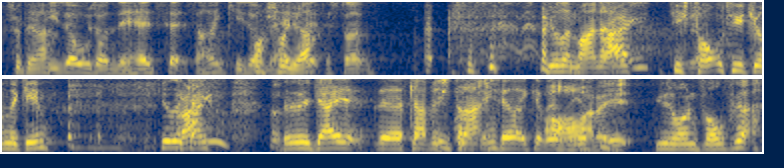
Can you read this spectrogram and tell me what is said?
So they are. He's always on the headsets. I think he's on Oh, the so yeah. headset to start. You're the man that is. He's talking to you during the game. You're the guy. The guy, the Gavin 15 coach Strachan. Celtic, it was Oh, the right. You're involved with it.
